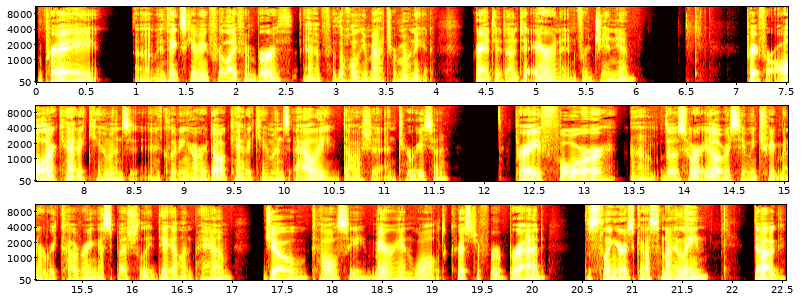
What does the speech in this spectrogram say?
We pray um, in Thanksgiving for life and birth, and for the holy matrimony granted unto Aaron and Virginia. Pray for all our catechumens, including our adult catechumens, Allie, Dasha, and Teresa. Pray for um, those who are ill, receiving treatment, or recovering, especially Dale and Pam, Joe, Kelsey, Marion, Walt, Christopher, Brad, the Slingers, Gus and Eileen, Doug,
